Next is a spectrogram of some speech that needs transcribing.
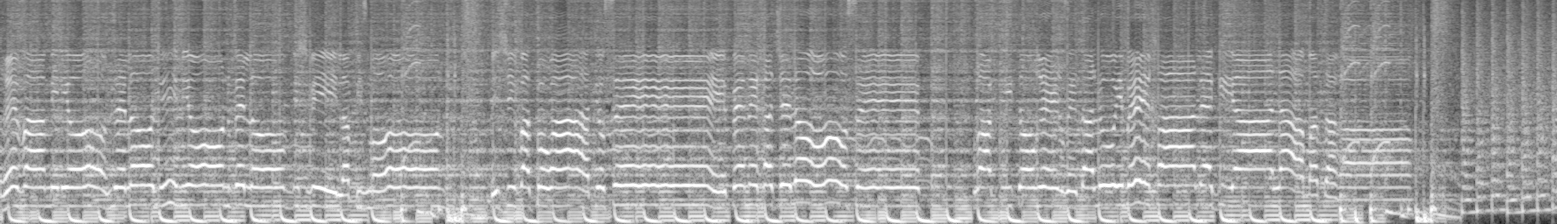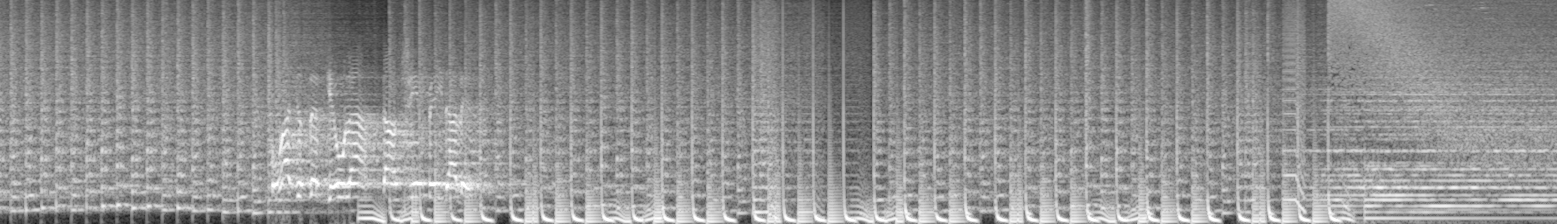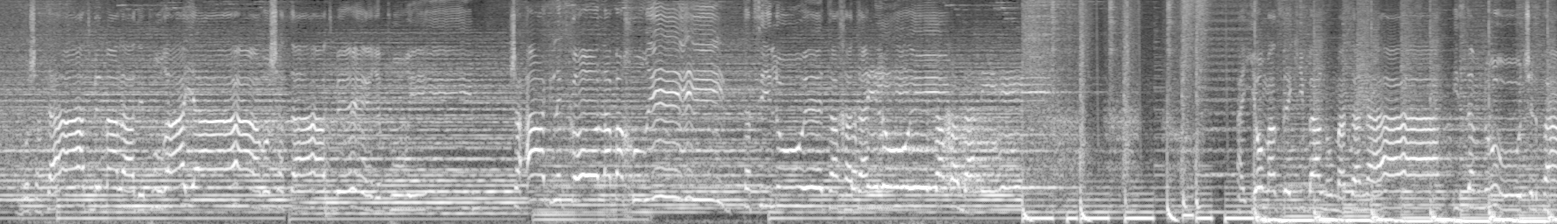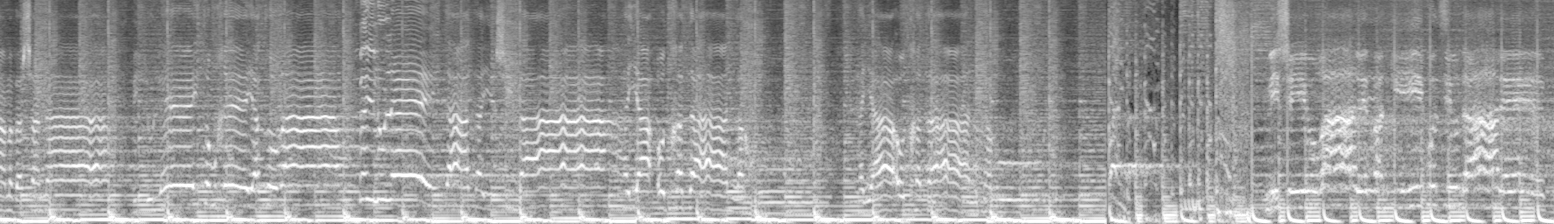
רבע מיליון זה לא דמיון ולא בשביל הפזמון. בישיבת פורת יוסף אין אחד שלא אוסף. רק תתעורר זה תלוי בך להגיע למטרה פורת יוסף גאולה, תשפ"ד. ראש הדת במעלה דפוריה, ראש הדת בערב פורים, שאג לכל הבחורים, תצילו את החתנים. היום הזה קיבלנו מתנה, הזדמנות של פעם בשנה, בהילולי תומכי התורה, בהילולי דת הישיבה, היה עוד חתן משיעור א' עד קיבוץ י"א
